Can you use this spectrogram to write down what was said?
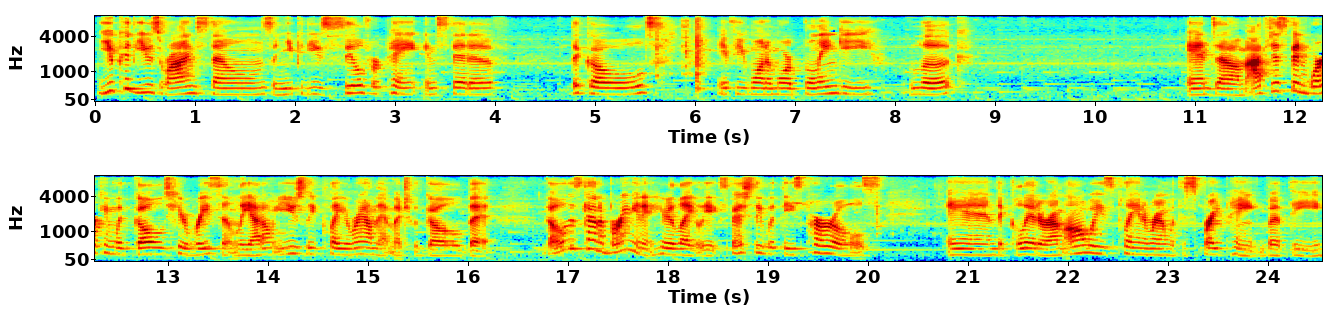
you could use rhinestones and you could use silver paint instead of the gold if you want a more blingy look. And um, I've just been working with gold here recently. I don't usually play around that much with gold but Gold is kind of bringing it here lately, especially with these pearls and the glitter. I'm always playing around with the spray paint, but the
